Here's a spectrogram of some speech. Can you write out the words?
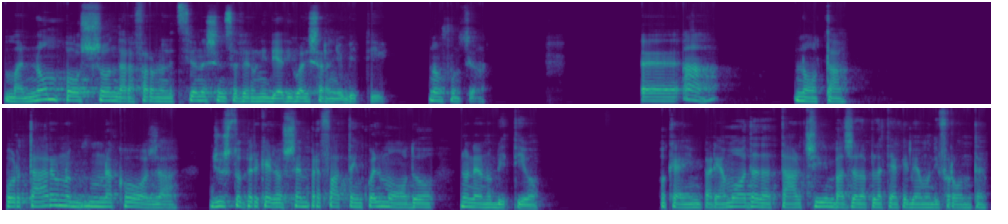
ma non posso andare a fare una lezione senza avere un'idea di quali saranno gli obiettivi. Non funziona. Uh, ah, nota, portare un, una cosa giusto perché l'ho sempre fatta in quel modo non è un obiettivo. Ok, impariamo ad adattarci in base alla platea che abbiamo di fronte.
